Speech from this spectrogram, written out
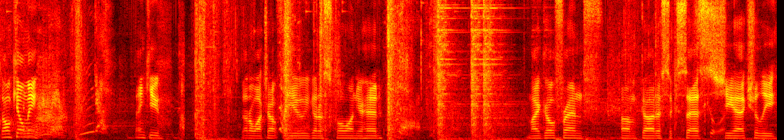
Don't kill me. Thank you. Gotta watch out for you. You got a skull on your head. My girlfriend um, got a success. She actually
